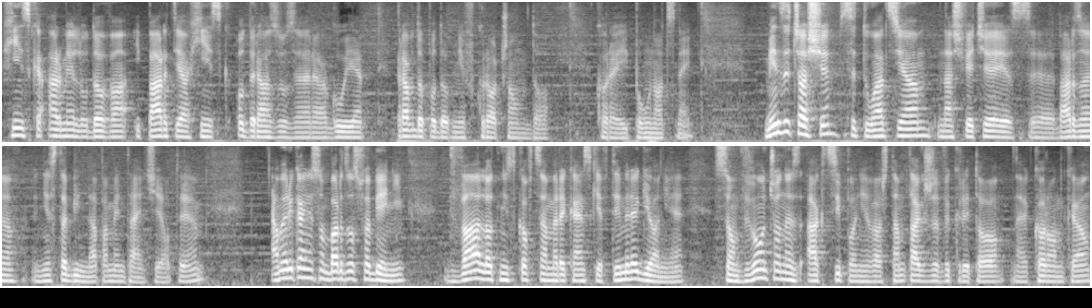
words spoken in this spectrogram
chińska armia ludowa i partia chińsk od razu zareaguje, prawdopodobnie wkroczą do Korei Północnej. W międzyczasie sytuacja na świecie jest e, bardzo niestabilna, pamiętajcie o tym. Amerykanie są bardzo osłabieni. Dwa lotniskowce amerykańskie w tym regionie są wyłączone z akcji, ponieważ tam także wykryto e, koronkę.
